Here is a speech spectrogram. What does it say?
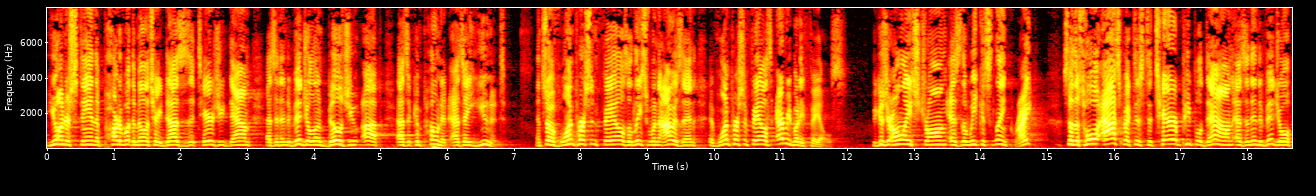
you understand that part of what the military does is it tears you down as an individual and builds you up as a component, as a unit. And so if one person fails, at least when I was in, if one person fails, everybody fails. Because you're only strong as the weakest link, right? So this whole aspect is to tear people down as an individual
